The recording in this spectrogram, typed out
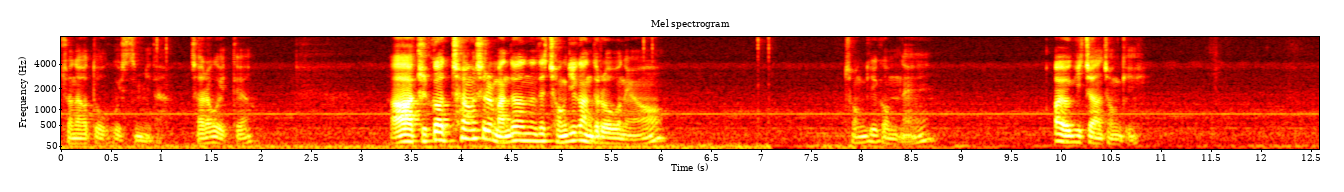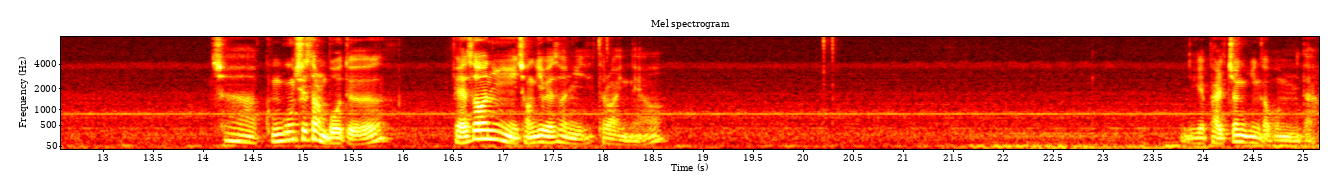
전화가 또 오고 있습니다. 잘하고 있대요. 아 기껏 처형실을 만들었는데 전기가 안 들어오네요. 전기가 없네. 아 여기 있잖아 전기. 자 공공시설 모드 배선이 전기 배선이 들어와 있네요. 이게 발전기인가 봅니다.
